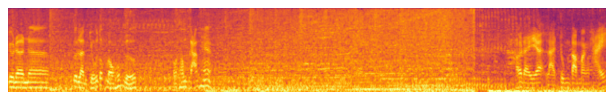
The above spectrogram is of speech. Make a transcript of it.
Cho nên ờ, tôi làm chủ tốc độ không được. Cậu thông cảm ha. Ở đây á, là trung tâm An Hải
